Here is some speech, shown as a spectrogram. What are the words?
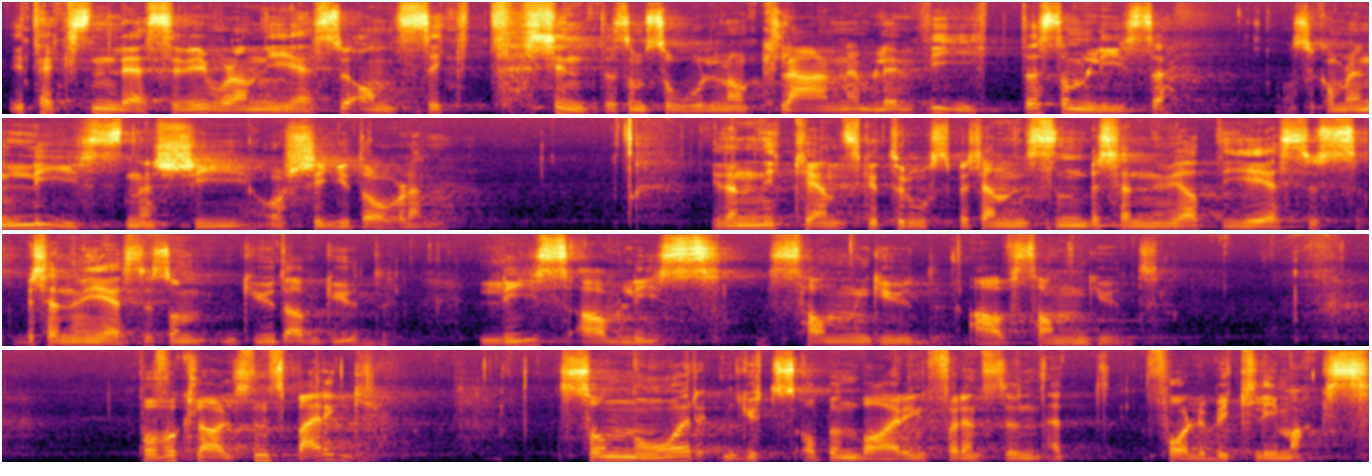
I teksten leser vi hvordan Jesu ansikt skinte som solen, og klærne ble hvite som lyset. Og så kommer det en lysende sky og skygget over dem. I den nikenske trosbekjennelsen bekjenner vi, at Jesus, bekjenner vi Jesus som Gud av Gud, lys av lys, sann Gud av sann Gud. På Forklarelsens berg så når Guds åpenbaring for en stund et foreløpig klimaks.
